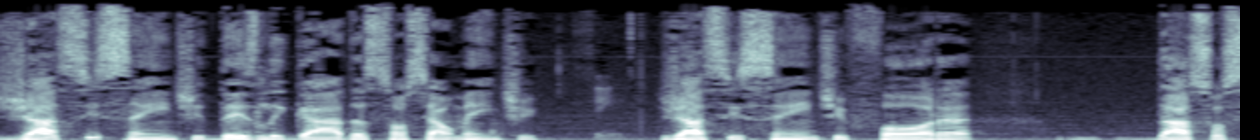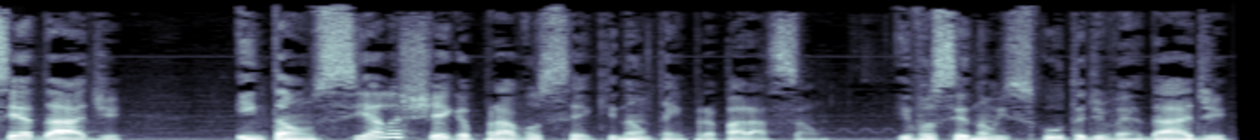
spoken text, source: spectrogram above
já se sente desligada socialmente Sim. já se sente fora da sociedade. Então, se ela chega pra você que não tem preparação e você não escuta de verdade,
